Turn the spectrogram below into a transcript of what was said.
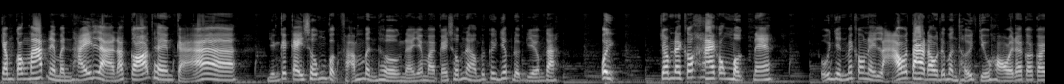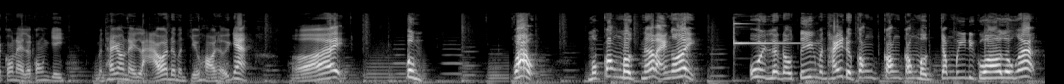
Trong con map này mình thấy là nó có thêm cả ờ, những cái cây súng vật phẩm bình thường nè, nhưng mà cây súng này không biết có giúp được gì không ta? Ui, trong đây có hai con mực nè ủa nhìn mấy con này lạ quá ta đâu để mình thử chịu hồi đó. coi coi con này là con gì mình thấy con này lạ quá để mình chịu hồi thử nha ấy bùm wow một con mực nữa bạn ơi ui lần đầu tiên mình thấy được con con con mực trong mini world luôn á.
